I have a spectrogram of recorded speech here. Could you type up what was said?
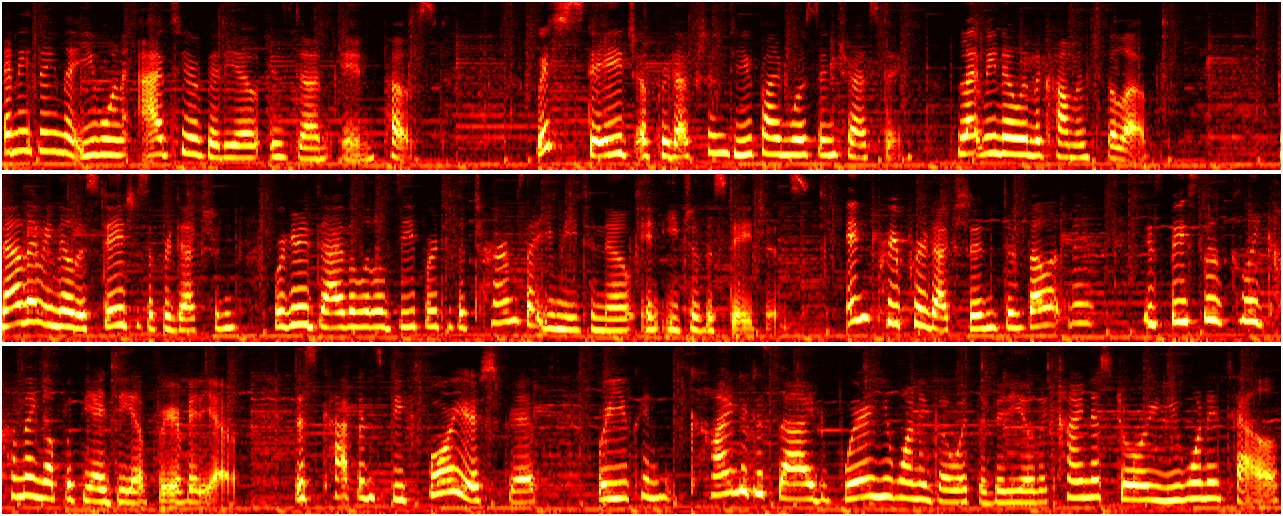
Anything that you want to add to your video is done in post. Which stage of production do you find most interesting? Let me know in the comments below. Now that we know the stages of production, we're going to dive a little deeper to the terms that you need to know in each of the stages. In pre-production, development is basically coming up with the idea for your video. This happens before your script where you can kind of decide where you want to go with the video, the kind of story you want to tell,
